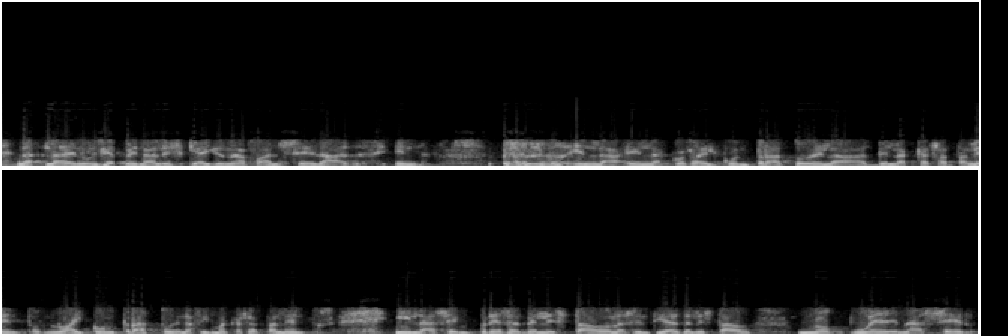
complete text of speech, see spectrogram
La, la denuncia penal es que hay una falsedad en, en, la, en la cosa del contrato de la, de la Casa Talentos. No hay contrato de la firma Casa Talentos. Y las empresas del Estado, las entidades del Estado, no pueden hacer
